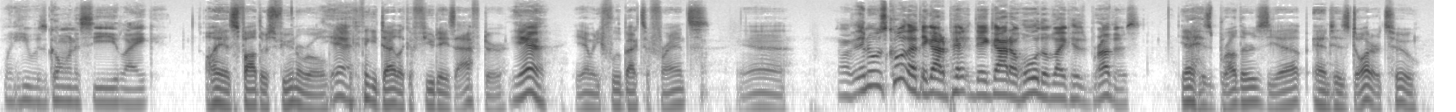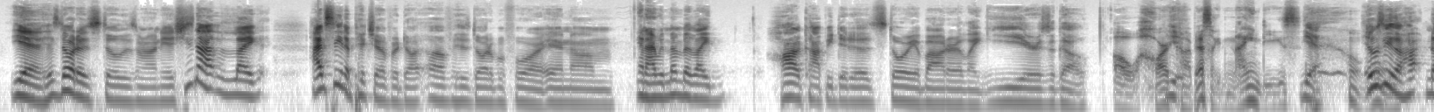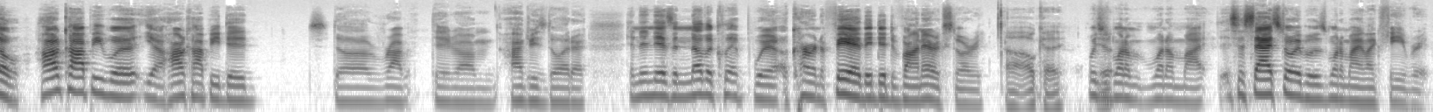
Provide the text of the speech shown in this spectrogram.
when he was going to see like, Oh yeah, his father's funeral. Yeah. I think he died like a few days after. yeah. Yeah, when he flew back to France. Yeah, uh, And it was cool that they got a they got a hold of like his brothers. Yeah, his brothers. Yep, and his daughter too. Yeah, his daughter still is around here. She's not like I've seen a picture of her daughter of his daughter before, and um and I remember like hard copy did a story about her like years ago. Oh, hard Yeah. copy. That's like nineties. Yeah, Oh, it was man. either hard, no hard copy was yeah hard copy did the Rob did um Andre's daughter, and then there's another clip where a current affair they did the Von Erich story, Oh, okay. Which is one of one of my it's a sad story, but it was one of my like favorite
